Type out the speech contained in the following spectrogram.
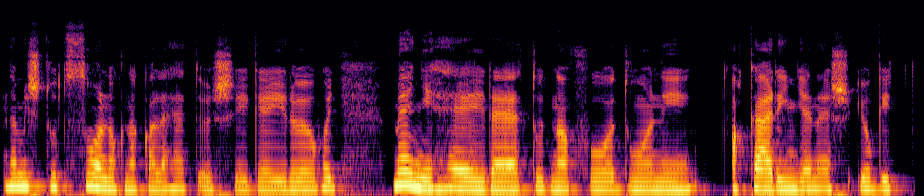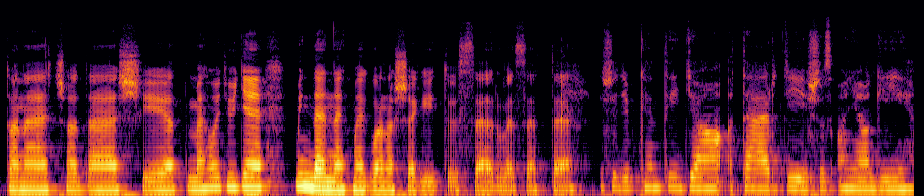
nem is tud szolnoknak a lehetőségeiről, hogy mennyi helyre tudna fordulni, akár ingyenes jogi tanácsadásért, mert hogy ugye mindennek megvan a segítő szervezete. És egyébként így a, tárgyi és az anyagi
